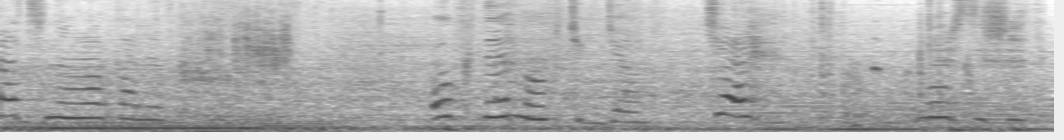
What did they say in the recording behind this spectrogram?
Շատ շնորհակալ եմ։ Օգնեմ աղջիկ ջան։ Չէ, մերսի շատ։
